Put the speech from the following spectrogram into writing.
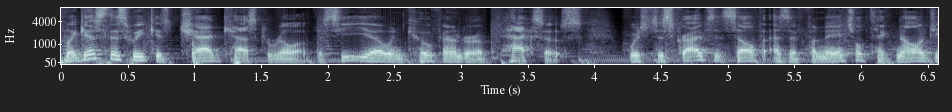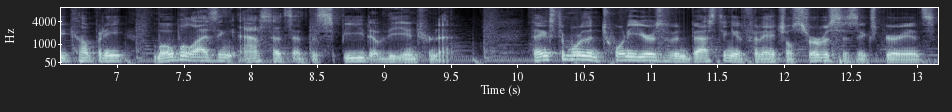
My guest this week is Chad Cascarilla, the CEO and co founder of Paxos, which describes itself as a financial technology company mobilizing assets at the speed of the internet. Thanks to more than 20 years of investing in financial services experience,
